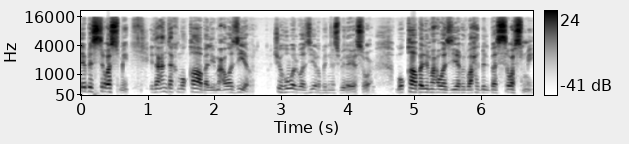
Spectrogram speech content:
لبس رسمي. إذا عندك مقابلة مع وزير شو هو الوزير بالنسبة ليسوع؟ مقابلة مع وزير الواحد بيلبس رسمي.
